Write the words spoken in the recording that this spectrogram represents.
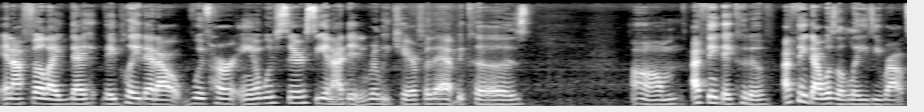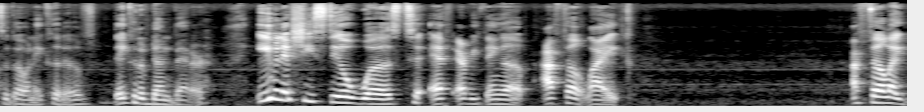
And I felt like that they played that out with her and with Cersei, and I didn't really care for that because um, I think they could have. I think that was a lazy route to go, and they could have. They could have done better. Even if she still was to f everything up, I felt like. I felt like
